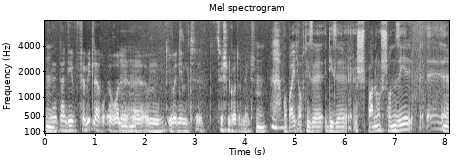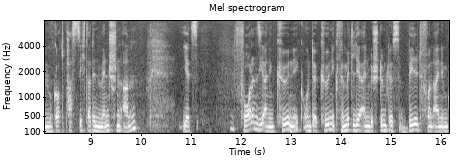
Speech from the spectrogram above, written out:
der dann die Vermittlerrolle äh, übernimmt äh, zwischen Gott und Mensch. Mhm. Wobei ich auch diese, diese Spannung schon sehe, ähm, Gott passt sich da den Menschen an. Jetzt fordern sie einen König und der König vermittelt ja ein bestimmtes Bild von einem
